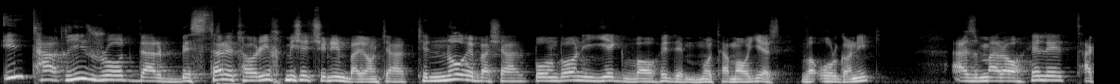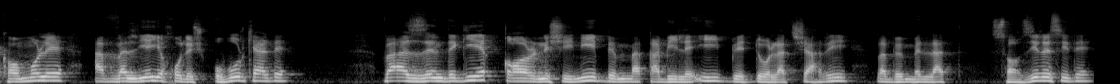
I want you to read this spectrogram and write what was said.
این تغییر رو در بستر تاریخ میشه چنین بیان کرد که نوع بشر به عنوان یک واحد متمایز و ارگانیک از مراحل تکامل اولیه خودش عبور کرده و از زندگی قارنشینی به قبیله ای به دولت شهری و به ملت سازی رسیده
